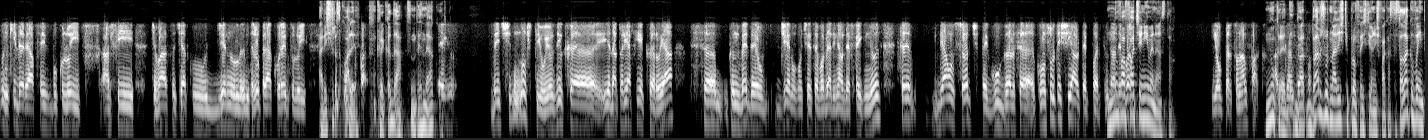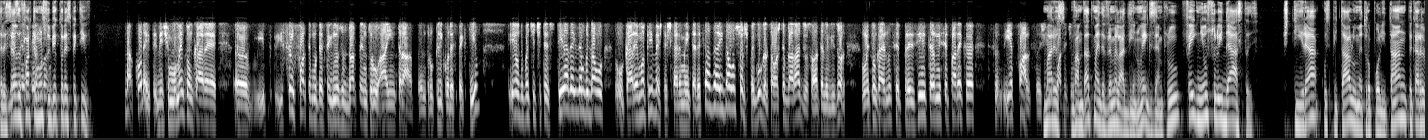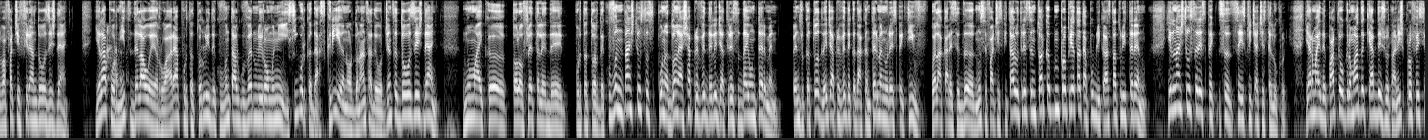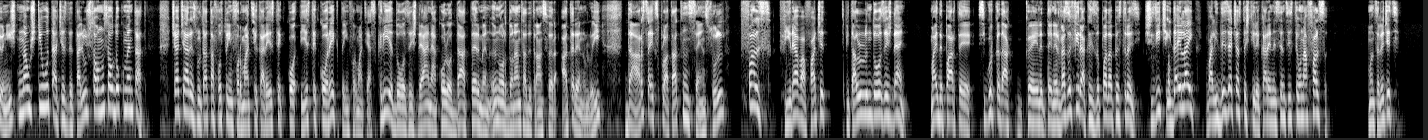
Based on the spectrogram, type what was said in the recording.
închiderea Facebook-ului ar fi ceva asociat cu genul întreruperea curentului. Are și răscoale. Cred că da, suntem de acord. Deci, nu știu, eu zic că e datoria fiecăruia să, când vede genul cu ce se vorbea din de fake news, să dea un search pe Google, să consulte și alte părți. Nu va face nimeni asta. Eu personal fac. Nu adică cred. Doar, doar jurnaliștii profesioniști fac asta. Sau dacă vă interesează eu foarte mult subiectul respectiv. Da, corect. Deci în momentul în care uh, sunt foarte multe fake news doar pentru a intra, pentru clicul respectiv, eu după ce citesc știrea, de exemplu, dau, care mă privește și care mă interesează, îi dau un search pe Google sau aștept la radio sau la televizor. În momentul în care nu se prezintă, mi se pare că e falsă. Și Marius, v-am dat mai devreme la Dinu exemplu fake news-ului de astăzi. Știrea cu spitalul metropolitan pe care îl va face firea în 20 de ani. El a pornit de la o eroare a purtătorului de cuvânt al Guvernului României. Sigur că da, scrie în ordonanța de urgență 20 de ani. Numai că tolofletele de purtător de cuvânt n-a știut să spună, domnule, așa prevede legea, trebuie să dai un termen. Pentru că tot legea prevede că dacă în termenul respectiv, ăla care se dă, nu se face spitalul, trebuie să întoarcă în proprietatea publică a statului terenul. El n-a știut să, respect, să, să explice aceste lucruri. Iar mai departe, o grămadă chiar de jurnaliști profesioniști n-au știut acest detaliu sau nu s-au documentat. Ceea ce a rezultat a fost o informație care este, co- este corectă informația. Scrie 20 de ani acolo, da, termen în ordonanța de transfer a terenului, dar s-a exploatat în sensul fals. Firea va face spitalul în 20 de ani. Mai departe, sigur că dacă te enervează firea, că îți zăpada pe străzi și zici, îi dai like, validezi această știre, care în esență este una falsă. Mă înțelegeți?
